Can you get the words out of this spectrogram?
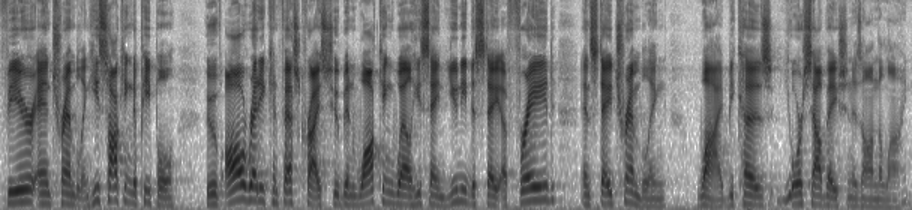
Fear and trembling. He's talking to people who've already confessed Christ, who've been walking well. He's saying you need to stay afraid and stay trembling. Why? Because your salvation is on the line.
